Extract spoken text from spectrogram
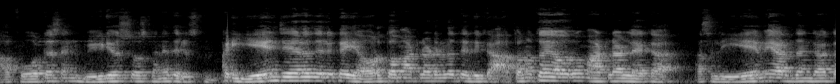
ఆ ఫొటోస్ అండ్ వీడియోస్ చూస్తేనే తెలుస్తుంది. అక్కడ ఏం చేయాలో తెలియక ఎవరితో మాట్లాడాలో తెలియక అతనితో ఎవరు మాట్లాడలేక అసలు ఏమీ అర్థం కాక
